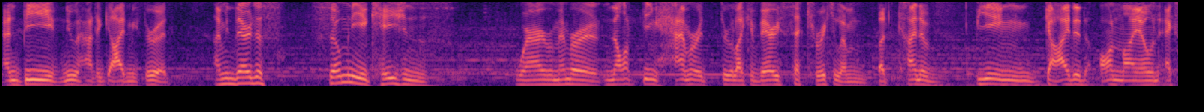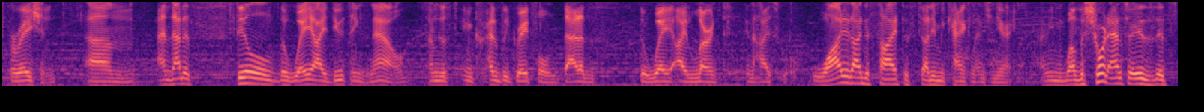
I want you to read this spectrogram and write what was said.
and B, knew how to guide me through it. I mean, there are just so many occasions where I remember not being hammered through like a very set curriculum, but kind of being guided on my own exploration. Um, and that is still the way I do things now. So I'm just incredibly grateful that is the way I learned in high school. Why did I decide to study mechanical engineering? I mean, well, the short answer is it's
